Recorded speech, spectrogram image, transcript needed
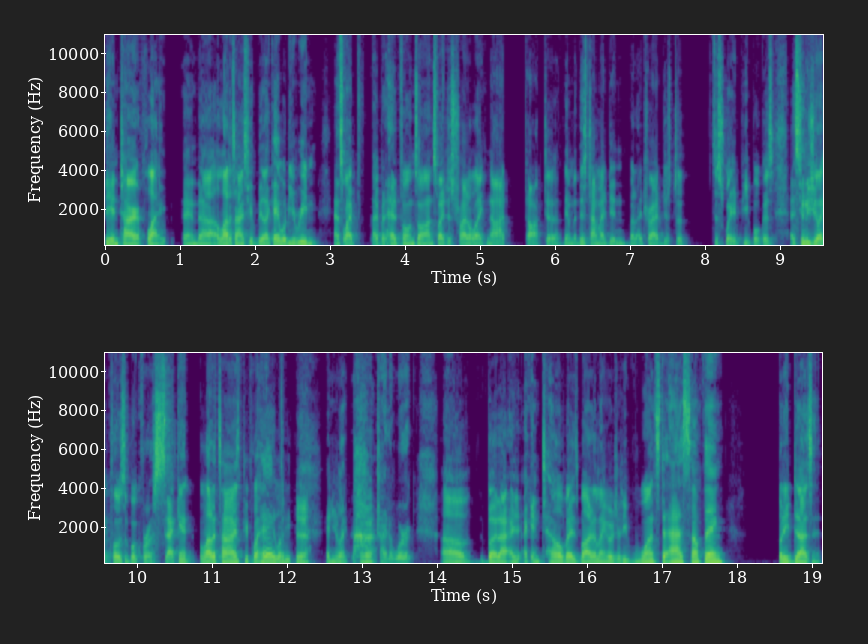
the entire flight. And uh, a lot of times people be like, "Hey, what are you reading?" That's why I, I put headphones on, so I just try to like not talk to them. And this time I didn't, but I tried just to dissuade people because as soon as you like close the book for a second, a lot of times people are, hey, what? Are you? Yeah. And you're like, "Ah, Yeah. I'm trying to work. Uh, but I, I can tell by his body language that he wants to ask something, but he doesn't.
